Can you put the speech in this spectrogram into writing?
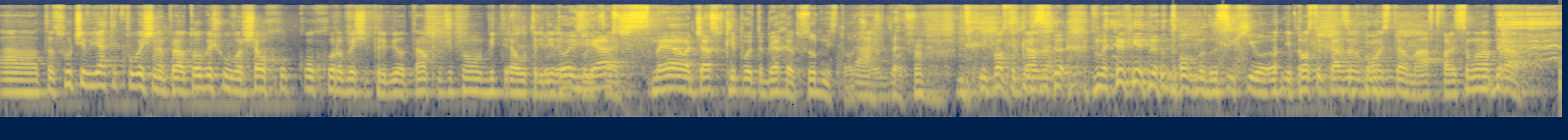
А, в случай видяхте какво беше направил. Той беше увършал колко хора беше прибил там, включително би трябвало трениране. Той извинява, че смея, част от клиповете бяха абсурдни с този да, човек. Да. И после каза... Ме ми е неудобно да се хила. И после каза в болницата, ама аз това ли съм го направил?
